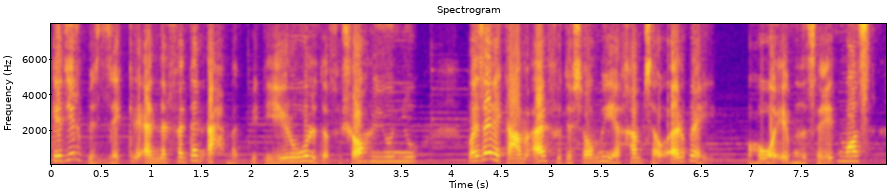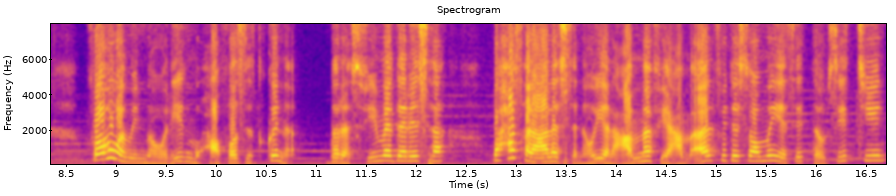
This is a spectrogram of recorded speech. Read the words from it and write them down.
جدير بالذكر أن الفنان أحمد بدير ولد في شهر يونيو وذلك عام 1945 وهو ابن صعيد مصر فهو من مواليد محافظة قنا درس في مدارسها وحصل على الثانوية العامة في عام 1966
